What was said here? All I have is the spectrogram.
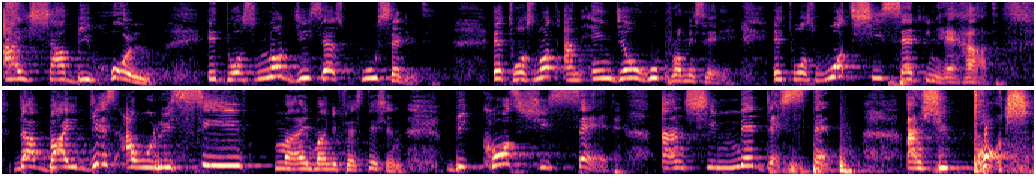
I shall be whole. It was not Jesus who said it. It was not an angel who promised her. It was what she said in her heart that by this I will receive my manifestation. Because she said and she made the step and she touched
